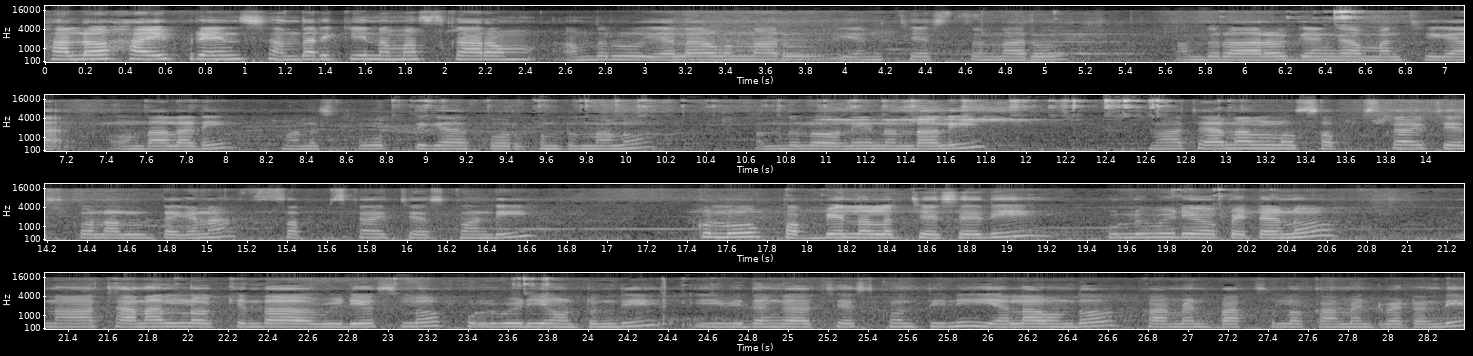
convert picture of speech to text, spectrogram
హలో హాయ్ ఫ్రెండ్స్. అందరికీ నమస్కారం. అందరూ ఎలా ఉన్నారు? ఏం చేస్తున్నారు? అందరూ ఆరోగ్యంగా మంచిగా ఉండాలని మనస్ఫూర్తిగా కోరుకుంటున్నాను. అందులో నేను ఉండాలి నా ఛానల్ను సబ్స్క్రైబ్ చేసుకోవాలంటే కనుక సబ్స్క్రైబ్ చేసుకోండి. కులు పబ్బిళ్ళలో చేసేది ఫుల్ వీడియో పెట్టాను. నా ఛానల్లో కింద వీడియోస్లో ఫుల్ వీడియో ఉంటుంది. ఈ విధంగా చేసుకొని తిని ఎలా ఉందో కామెంట్ బాక్స్లో కామెంట్ పెట్టండి.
